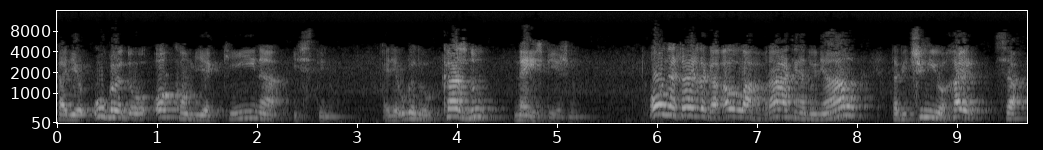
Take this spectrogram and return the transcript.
kad je ugledao okom je kina istinu. Kad je ugledao kaznu neizbježnu. Onda traži da ga Allah vrati na dunjalu da bi činio hajr sa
